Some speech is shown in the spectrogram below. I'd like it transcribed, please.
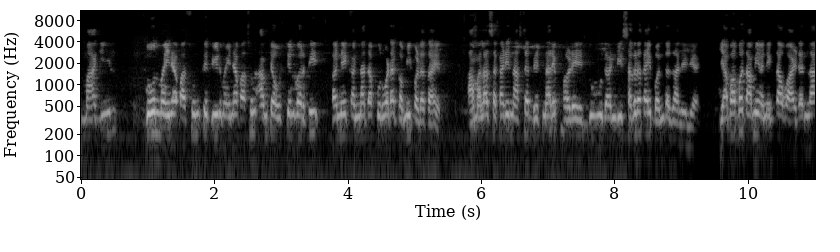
मागील दोन महिन्यापासून ते दीड महिन्यापासून आमच्या हॉस्टेलवरती अनेक अन्नाचा पुरवठा कमी पडत आहे. आम्हाला सकाळी नाश्त्यात भेटणारे फळे दूध अंडी सगळं काही बंद झालेली आहे. याबाबत आम्ही अनेकदा वार्डनला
